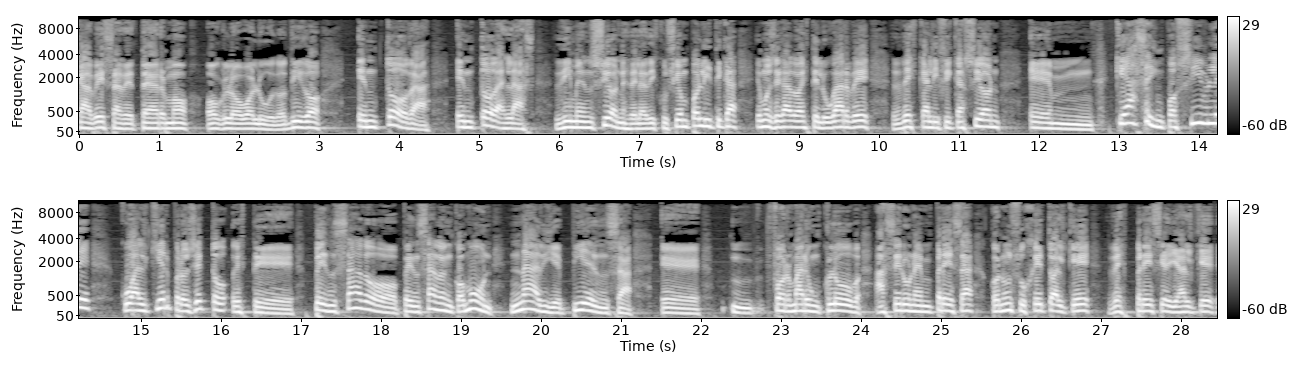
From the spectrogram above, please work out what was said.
cabeza de termo o globoludo. Digo, en toda, en todas las dimensiones de la discusión política hemos llegado a este lugar de descalificación eh, que hace imposible cualquier proyecto este pensado pensado en común. Nadie piensa eh, formar un club, hacer una empresa con un sujeto al que desprecia y al que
